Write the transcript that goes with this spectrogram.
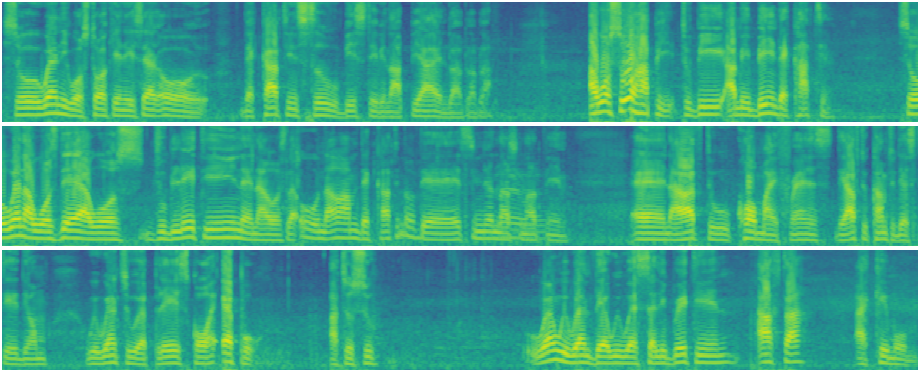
So when he was talking, he said, "Oh, the captain still will be Stephen Appiah and blah blah blah." I was so happy to be, I mean, being the captain. So when I was there, I was jubilating and I was like, "Oh, now I'm the captain of the senior national team." And I have to call my friends. They have to come to the stadium. We went to a place called Epo at Osu when we went there, we were celebrating after I came home.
